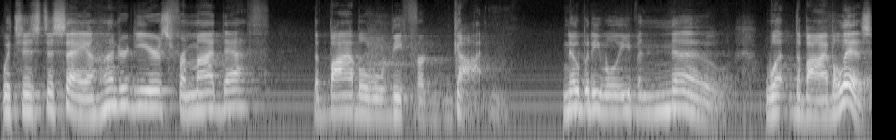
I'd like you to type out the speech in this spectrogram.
which is to say, a hundred years from my death, the Bible will be forgotten. Nobody will even know what the Bible is.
